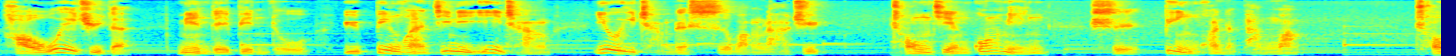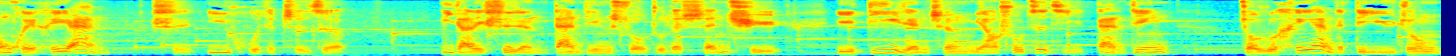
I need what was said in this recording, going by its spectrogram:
毫无畏惧地面对病毒，与病患经历一场又一场的死亡拉锯。重见光明是病患的盼望，重回黑暗。是医护的职责。意大利诗人但丁所著的《神曲》，以第一人称描述自己但丁走入黑暗的地狱中。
